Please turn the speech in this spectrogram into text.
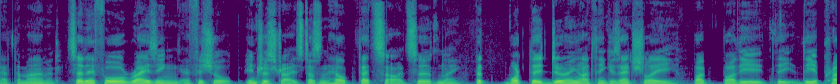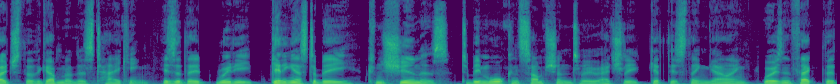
at the moment. So therefore, raising official interest rates doesn't help that side certainly. But what they're doing, I think, is actually by by the the, the approach that the government is taking is that they're really getting us to be consumers, to be more consumption to actually get this thing going. Whereas in fact that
